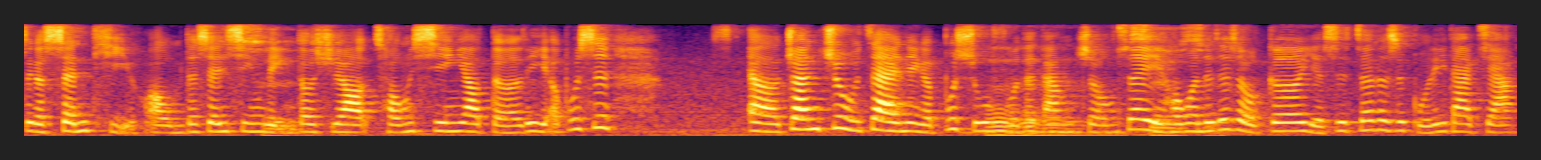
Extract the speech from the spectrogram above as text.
这个身体啊，我们的身心灵都需要重新要得力，而不是呃专注在那个不舒服的当中。嗯、所以洪文的这首歌也是真的是鼓励大家，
